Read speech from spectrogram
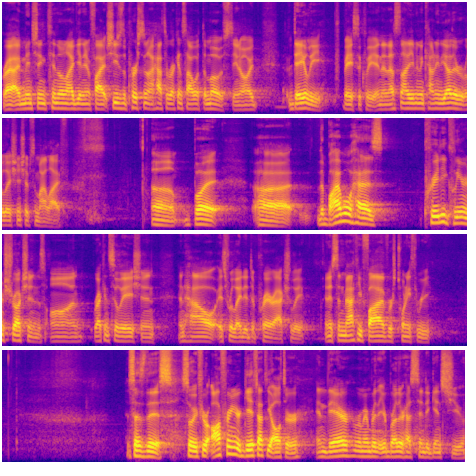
right? I mentioned Kendall and I getting in a fight. She's the person I have to reconcile with the most, you know, I, daily, basically. And then that's not even counting the other relationships in my life. Um, but uh, the Bible has pretty clear instructions on reconciliation and how it's related to prayer, actually. And it's in Matthew 5, verse 23. It says this So if you're offering your gift at the altar, and there remember that your brother has sinned against you,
